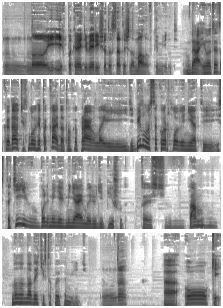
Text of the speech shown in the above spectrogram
но их, по крайней мере, еще достаточно мало в комьюнити. Да, и вот это когда технология такая, да, там, как правило, и, и дебил у нас такой workflow нет, и, и статьи более-менее вменяемые люди пишут. То есть там надо, надо идти в такое комьюнити. Да. А, окей.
